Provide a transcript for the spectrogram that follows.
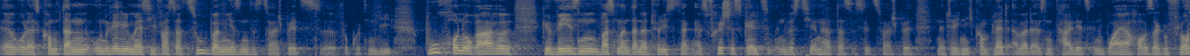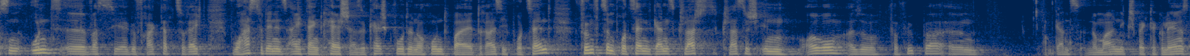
äh, oder es kommt dann unregelmäßig regelmäßig was dazu. Bei mir sind es zum Beispiel jetzt äh, vor kurzem die Buchhonorare gewesen, was man dann natürlich sozusagen als frisches Geld zum Investieren hat. Das ist jetzt zum Beispiel natürlich nicht komplett, aber da ist ein Teil jetzt in Wirehouser geflossen. Und äh, was ihr gefragt habt zu Recht, wo hast du denn jetzt eigentlich dein Cash? Also Cashquote noch rund bei 30 Prozent, 15 Prozent ganz klassisch in Euro, also verfügbar. Ähm, ganz normal, nichts Spektakuläres.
